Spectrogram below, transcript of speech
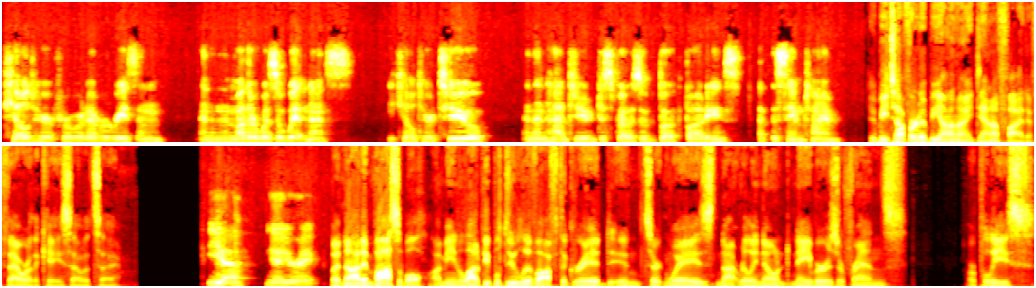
killed her for whatever reason, and then the mother was a witness. He killed her too, and then had to dispose of both bodies at the same time. It'd be tougher to be unidentified if that were the case, I would say. Yeah, yeah, you're right. But not impossible. I mean, a lot of people do live off the grid in certain ways, not really known to neighbors or friends or police.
